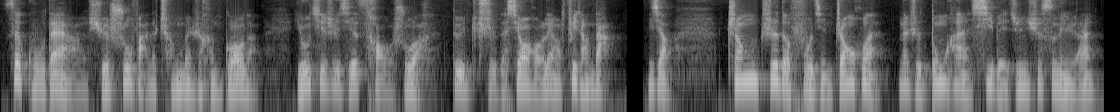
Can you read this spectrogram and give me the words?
在古代啊，学书法的成本是很高的，尤其是写草书啊，对纸的消耗量非常大。你想，张芝的父亲张焕那是东汉西北军区司令员。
